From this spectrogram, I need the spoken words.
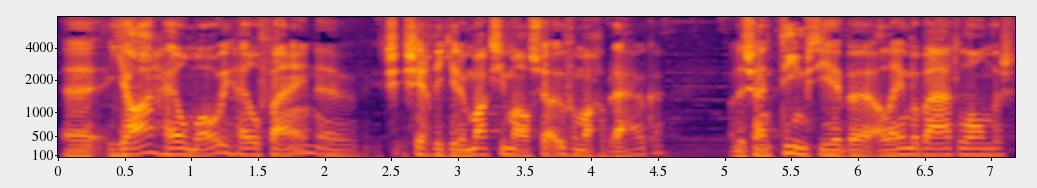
Eh, ja, heel mooi, heel fijn. Eh, ik zeg dat je er maximaal zeven mag gebruiken. Maar er zijn teams die hebben alleen maar buitenlanders.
